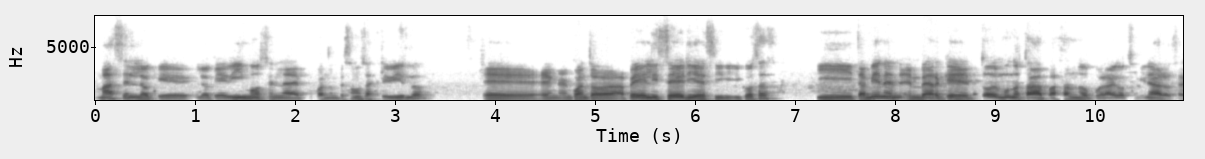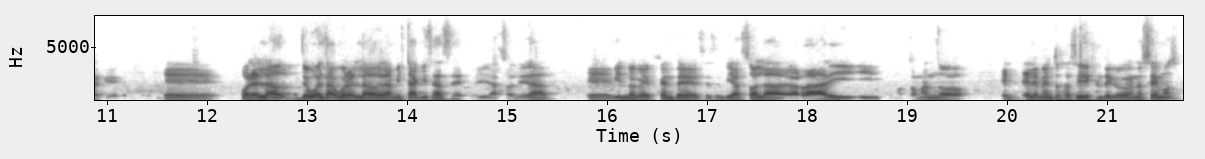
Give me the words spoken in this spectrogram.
más en lo que, lo que vimos en la, cuando empezamos a escribirlo, eh, en, cuanto a pelis, series y, cosas, y también en, ver que todo el mundo estaba pasando por algo similar, o sea que por el lado, de vuelta por el lado de la amistad quizás y la soledad, viendo que gente se sentía sola de verdad y, como tomando elementos así de gente que conocemos.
